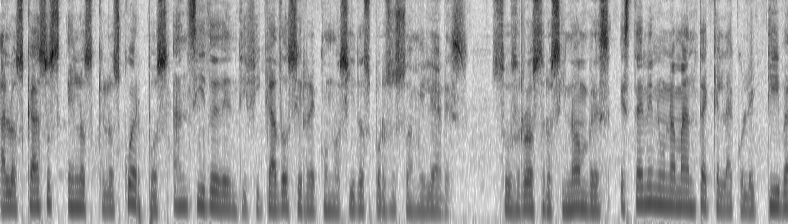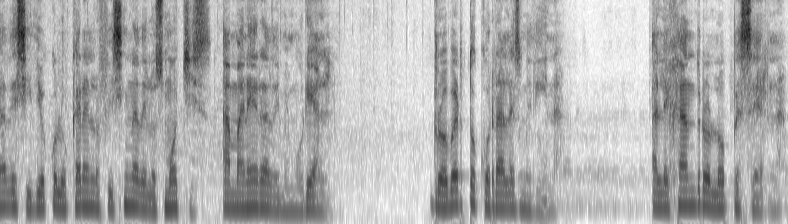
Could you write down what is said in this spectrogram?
a los casos en los que los cuerpos han sido identificados y reconocidos por sus familiares. Sus rostros y nombres están en una manta que la colectiva decidió colocar en la oficina de los mochis, a manera de memorial. Roberto Corrales Medina, Alejandro López Serna,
